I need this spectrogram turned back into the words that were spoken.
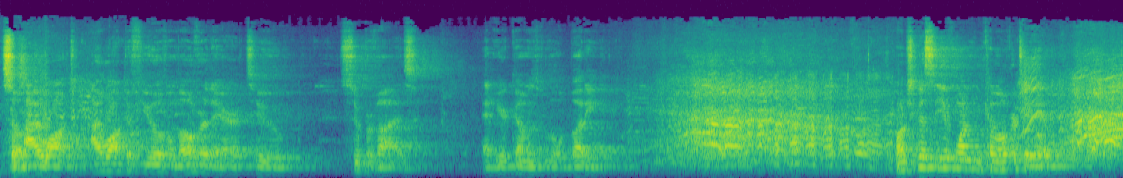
so I walked I walked a few of them over there to supervise, and here comes little buddy. Why don't you go see if one can come over to you?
